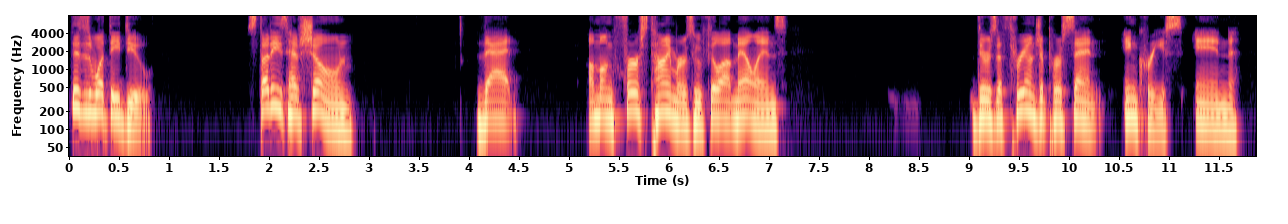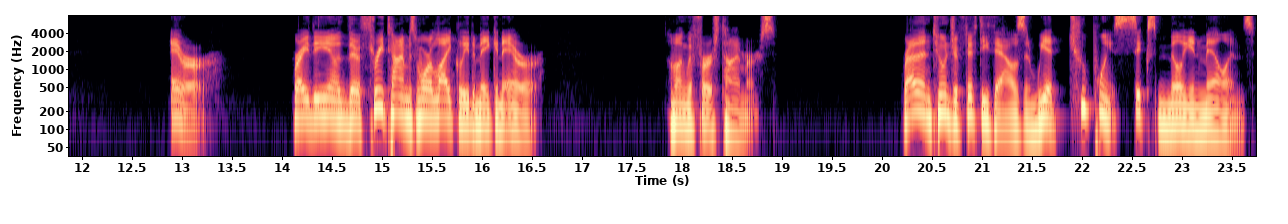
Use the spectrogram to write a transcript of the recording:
this is what they do. Studies have shown that among first timers who fill out mail ins, there's a 300% increase in error, right? You know, they're three times more likely to make an error among the first timers. Rather than 250,000, we had 2.6 million mail ins.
